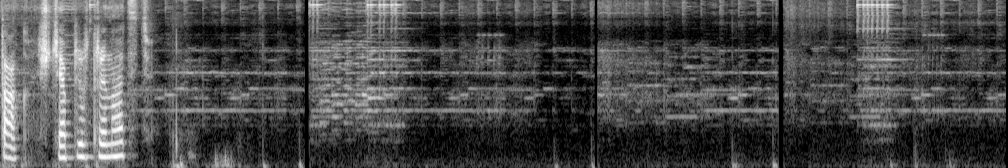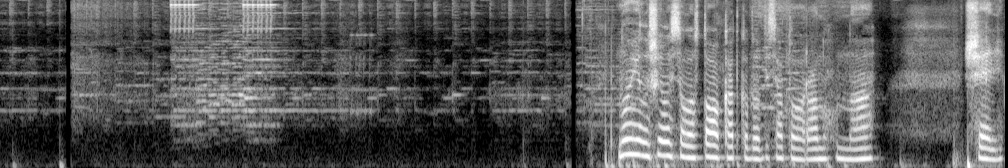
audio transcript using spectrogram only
Так, ще плюс 13. Ну і лишилася ластова катка до 10 рангу на Шелі.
